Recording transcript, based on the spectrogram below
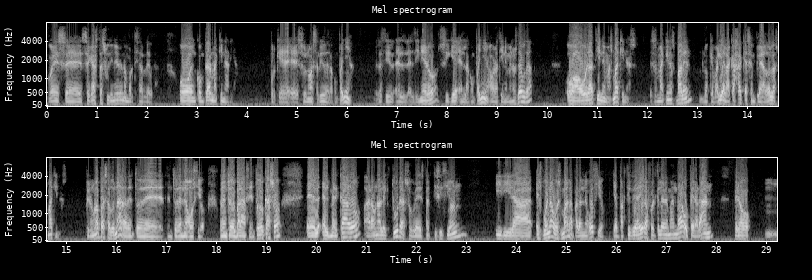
pues eh, se gasta su dinero en amortizar deuda o en comprar maquinaria, porque eso no ha salido de la compañía. Es decir, el, el dinero sigue en la compañía. Ahora tiene menos deuda o ahora tiene más máquinas. Esas máquinas valen lo que valía la caja que has empleado en las máquinas pero no ha pasado nada dentro, de, dentro del negocio o dentro del balance. En todo caso, el, el, mercado hará una lectura sobre esta adquisición y dirá, ¿es buena o es mala para el negocio? Y a partir de ahí la oferta y la demanda operarán, pero mm,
